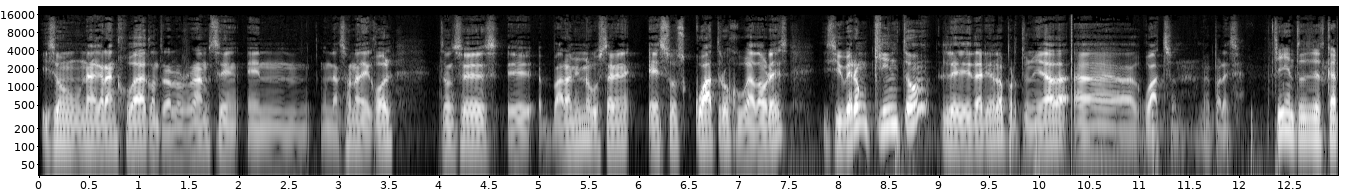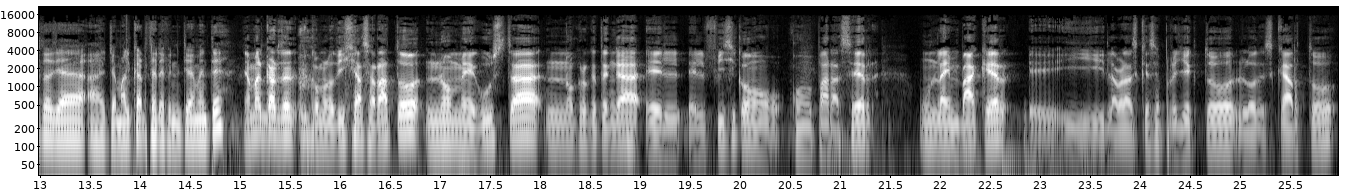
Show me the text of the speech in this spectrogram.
hizo una gran jugada contra los Rams en la zona de gol. Entonces, eh, para mí me gustarían esos cuatro jugadores. Y si hubiera un quinto, le daría la oportunidad a, a Watson, me parece. Sí, entonces descartas ya a Jamal Carter definitivamente. Jamal Carter, como lo dije hace rato, no me gusta. No creo que tenga el, el físico como para ser un linebacker. eh, y la verdad es que ese proyecto lo descarto.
